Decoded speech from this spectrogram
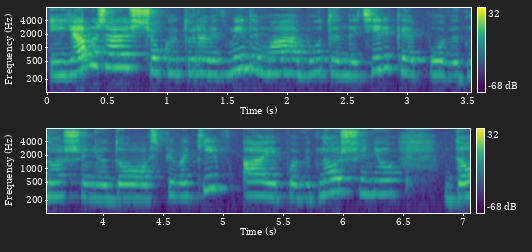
І я вважаю, що культура відміни має бути не тільки по відношенню до співаків, а й по відношенню до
